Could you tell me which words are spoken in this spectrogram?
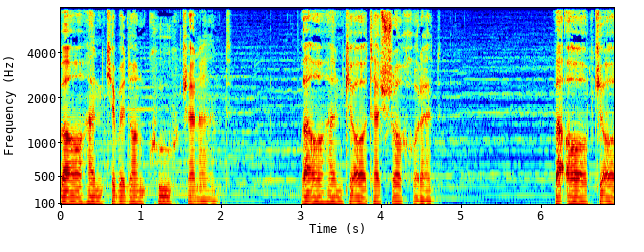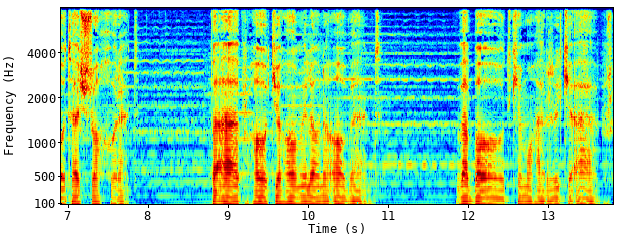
و آهن که بدان کوه کنند و آهن که آتش را خورد و آب که آتش را خورد و ابرها که حاملان آبند و باد که محرک ابر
